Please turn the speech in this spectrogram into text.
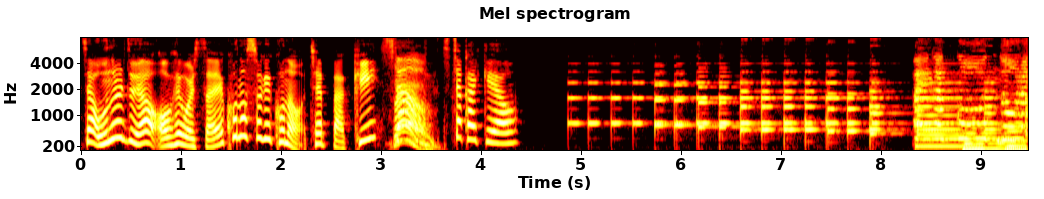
자, 오늘도요 어회월사의 코너 속의 코너 챗바퀴 사운드 시작할게요. 빨간 꽃 노란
